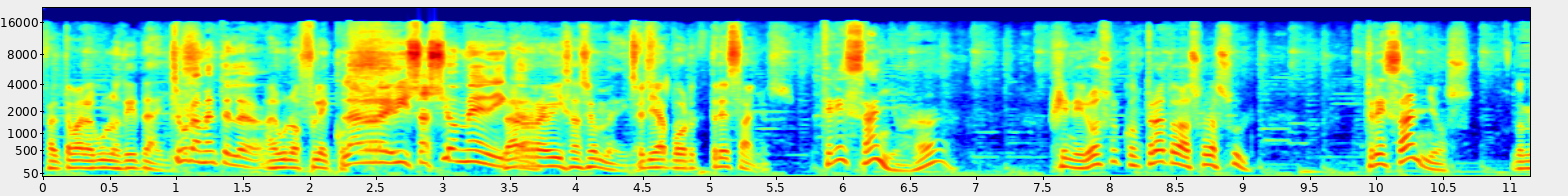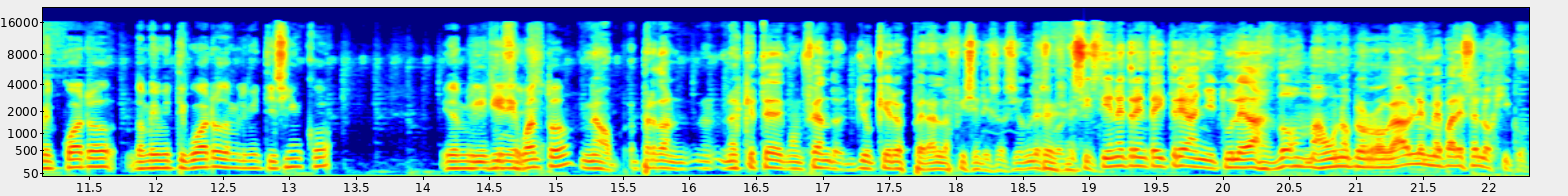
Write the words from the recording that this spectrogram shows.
faltaban algunos detalles. Seguramente la, Algunos flecos. la revisación médica. La revisación médica. Sería por tres años. Tres años, ¿ah? Generoso el contrato de Azul Azul. Tres años. 2004, 2024, 2025 y ¿Y 2026. tiene cuánto? No, perdón, no es que esté desconfiando, yo quiero esperar la oficialización de eso. Sí, porque sí. si tiene 33 años y tú le das dos más uno prorrogable, me parece lógico.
